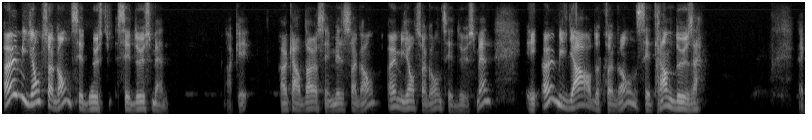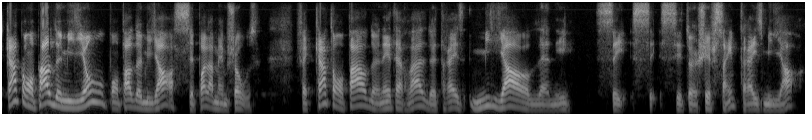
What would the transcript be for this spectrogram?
Un million de secondes, c'est deux, semaines. Un quart d'heure, c'est 1000 secondes. Un million de secondes, c'est deux semaines. Et un milliard de secondes, c'est 32 ans. Quand on parle de millions, on parle de milliards, ce n'est pas la même chose. Fait que quand on parle d'un intervalle de 13 milliards d'années, c'est un chiffre simple, 13 milliards.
